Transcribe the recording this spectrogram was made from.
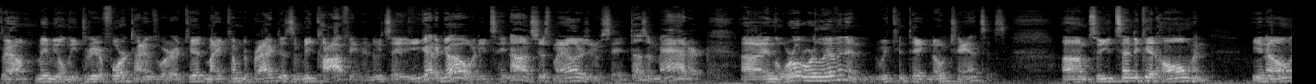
well, maybe only three or four times, where a kid might come to practice and be coughing, and we'd say, "You got to go," and he'd say, "No, it's just my allergy." We'd say, "It doesn't matter. Uh, in the world we're living in, we can take no chances." Um, so you'd send a kid home, and you know,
